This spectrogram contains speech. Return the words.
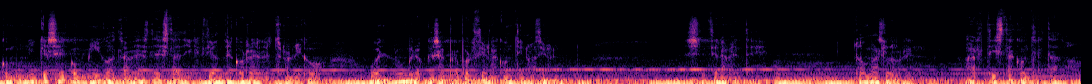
Comuníquese conmigo a través de esta dirección de correo electrónico o el número que se proporciona a continuación. Sinceramente, Thomas Loren, artista contratado.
